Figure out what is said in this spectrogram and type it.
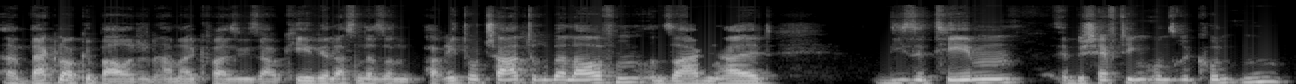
äh, Backlog gebaut und haben halt quasi gesagt, okay, wir lassen da so ein Pareto-Chart drüber laufen und sagen halt, diese Themen äh, beschäftigen unsere Kunden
